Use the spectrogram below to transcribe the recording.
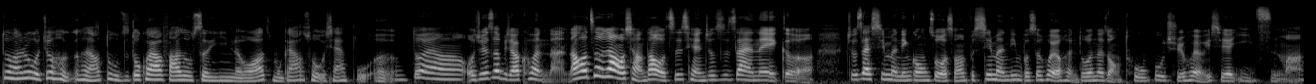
对啊，如果就很饿，然后肚子都快要发出声音了，我要怎么跟他说我现在不饿？对啊，我觉得这比较困难。然后这让我想到我之前就是在那个就在西门町工作的时候，不西门町不是会有很多那种徒步区，会有一些椅子嘛。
